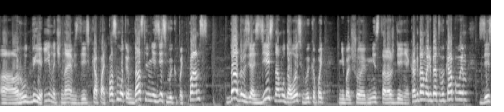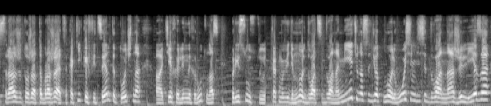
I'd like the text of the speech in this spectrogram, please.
а, руды. И начинаем здесь копать. Посмотрим, даст ли мне здесь выкопать памс. Да, друзья, здесь нам удалось выкопать небольшое месторождение. Когда мы, ребят, выкапываем, здесь сразу же тоже отображается, какие коэффициенты точно а, тех или иных руд у нас присутствуют. Как мы видим, 0.22 на медь у нас идет, 0.82 на железо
